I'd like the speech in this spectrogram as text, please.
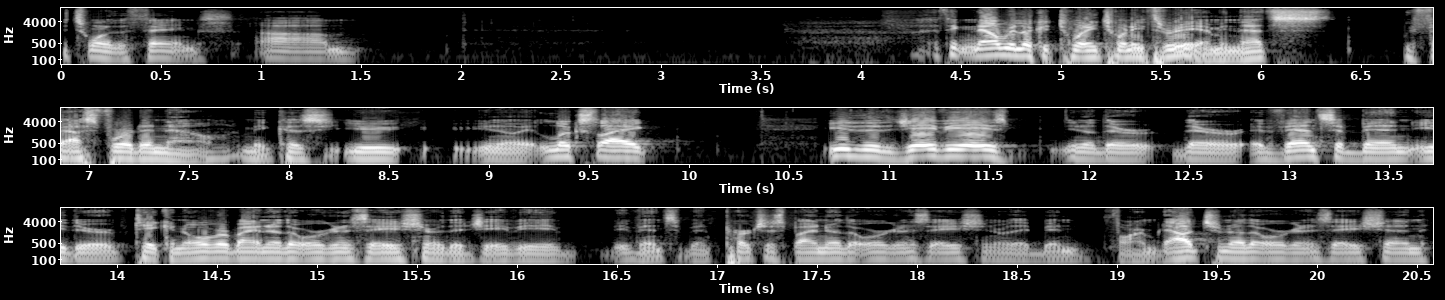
it's one of the things. Um, I think now we look at 2023. I mean, that's we fast forward to now. I mean, because you you know it looks like either the JVA's, you know, their their events have been either taken over by another organization, or the JVA events have been purchased by another organization, or they've been farmed out to another organization.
